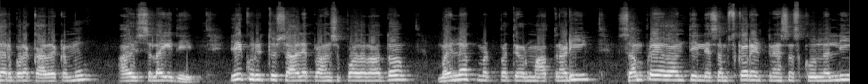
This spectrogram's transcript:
ದರ್ಬಾರ ಕಾರ್ಯಕ್ರಮವು ಆಯೋಜಿಸಲಾಗಿದೆ. ಈ ಕುರಿತು ಶಾಲೆ ಪ್ರಾಂಶುಪಾಲರಾದ ಮೈಲಾತ್ ಮಠಪತಿಯವರು ಮಾತನಾಡಿ ಸಂಪ್ರದಾಯದಂತೆ ಇಲ್ಲಿ ಸಂಸ್ಕಾರ ಇಂಟರ್ನ್ಯಾಷನಲ್ ಸ್ಕೂಲ್ನಲ್ಲಿ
